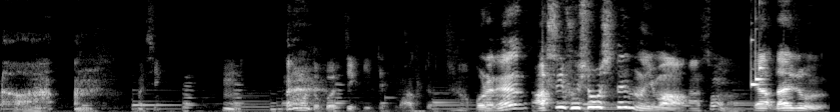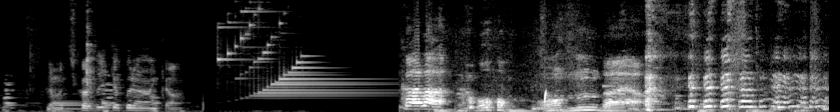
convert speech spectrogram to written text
ああ美味しい？うん。今度こっち聞いて待って。俺ね足負傷してんの今。あそうなの？いや大丈夫。でも近づいてくれなきゃ。からおおんだよ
